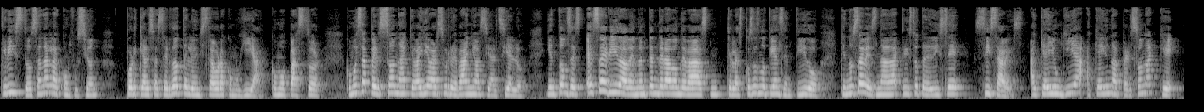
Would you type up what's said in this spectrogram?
Cristo sana la confusión porque al sacerdote lo instaura como guía, como pastor, como esa persona que va a llevar su rebaño hacia el cielo. Y entonces esa herida de no entender a dónde vas, que las cosas no tienen sentido, que no sabes nada, Cristo te dice, sí sabes, aquí hay un guía, aquí hay una persona que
